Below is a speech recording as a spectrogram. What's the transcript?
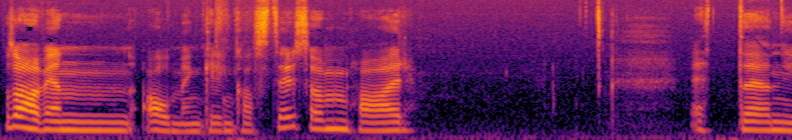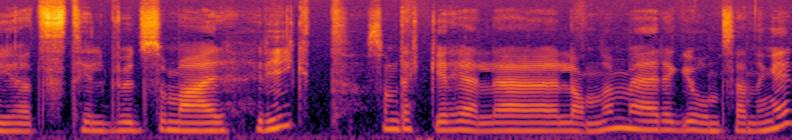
Og så har vi en allmennkringkaster som har et uh, nyhetstilbud som er rikt, som dekker hele landet med regionsendinger.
